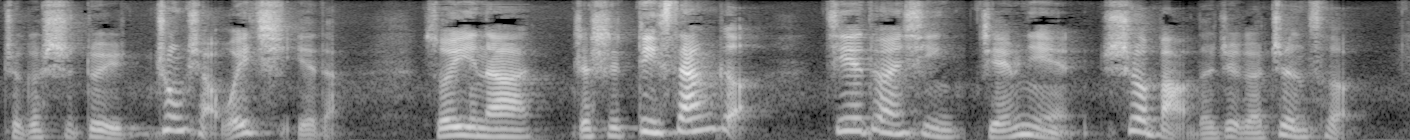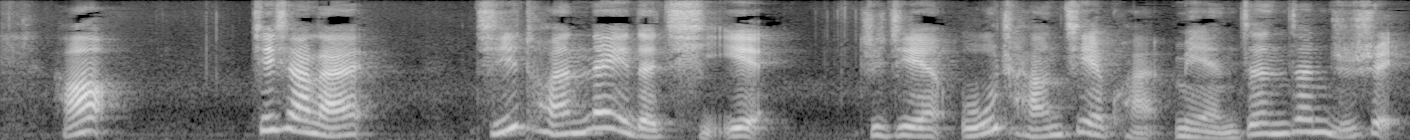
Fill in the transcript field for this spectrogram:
这个是对中小微企业的，所以呢，这是第三个阶段性减免社保的这个政策。好，接下来集团内的企业之间无偿借款免征增值税，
